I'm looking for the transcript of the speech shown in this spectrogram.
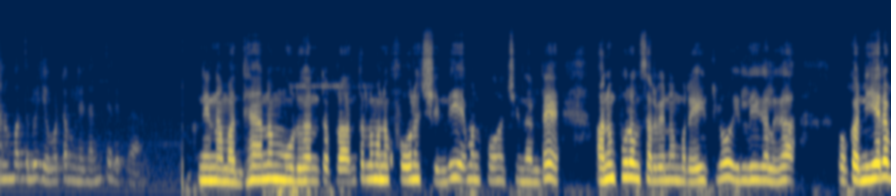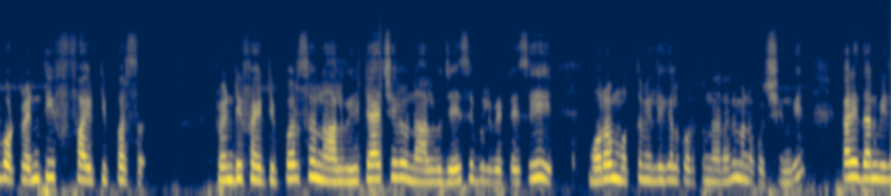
అనుమతులు ఇవ్వటం లేదని తెలిపారు. నిన్న మధ్యాహ్నం మూడు గంటల ప్రాంతంలో మనకు ఫోన్ వచ్చింది. ఏమని ఫోన్ వచ్చిందంటే అనుపురం సర్వే నెంబర్ ఎయిట్లో ఇల్లీగల్గా ఒక near about twenty five tippers twenty five tippers నాలుగు హిటాచీలు నాలుగు జేసీబీలు పెట్టేసి మొరం మొత్తం ఇల్లీగల్ కొడుతున్నారని మనకు వచ్చింది. కానీ దాని మీద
